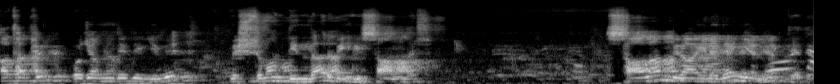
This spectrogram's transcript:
Atatürk hocamın dediği gibi Müslüman dindar bir insandır. Sağlam bir aileden gelmektedir.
